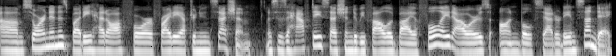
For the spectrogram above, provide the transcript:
um, Soren and his buddy head off for Friday afternoon session. This is a half day session to be followed by a full eight hours on both Saturday and Sunday.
